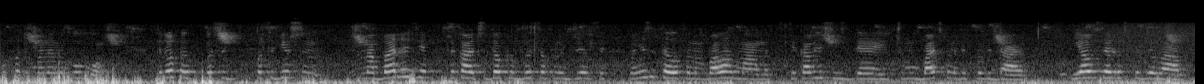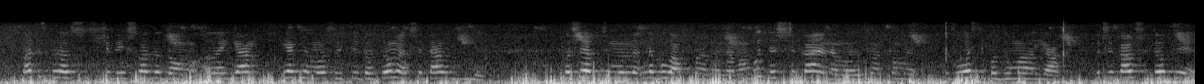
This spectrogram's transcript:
виходу в мене не було. Трохи посид- посидівши на березі, чекаючи, доки висохнуть джинси, мені зателефонувала мама, цікавлячись ідеєю, чому батько не відповідає. Я все розповіла. Мати сказала, щоб я йшла додому, але я як я можу йти додому, якщо там він? Хоча я в цьому не, була впевнена. Мабуть, десь чекає на мене з нотками злості, подумала я. Почекавши, доки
